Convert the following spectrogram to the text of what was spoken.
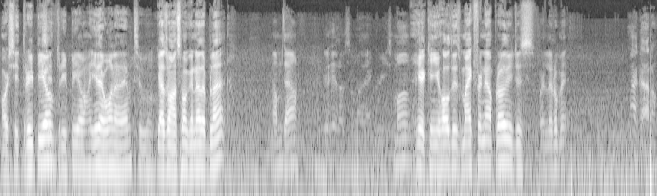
Or C3PO. C3PO. Either one of them two. You guys want to smoke another blunt? I'm down. Go hit up some of that grease monk. Here, can you hold this mic for now, brother? Just for a little bit. I got him.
